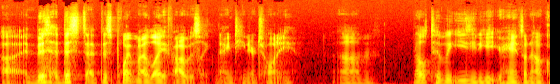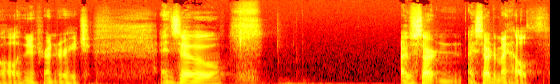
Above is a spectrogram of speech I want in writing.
Uh, and this at this at this point in my life, I was like 19 or 20. Um, relatively easy to get your hands on alcohol, even if you're underage. And so I was starting. I started my health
